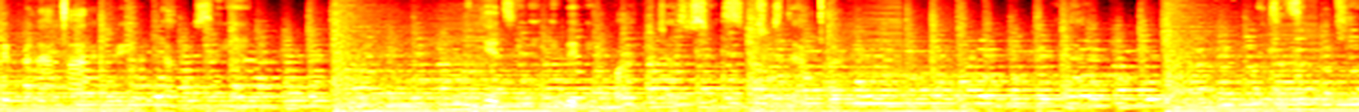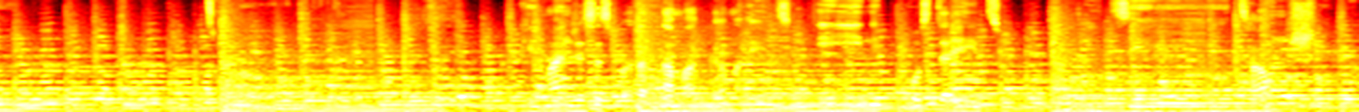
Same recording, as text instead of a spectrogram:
shape kancane nje yabe si ngethi ibe equal just just kancane okay manje sesibhala amagama ethu ini poster yethu ithi township township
